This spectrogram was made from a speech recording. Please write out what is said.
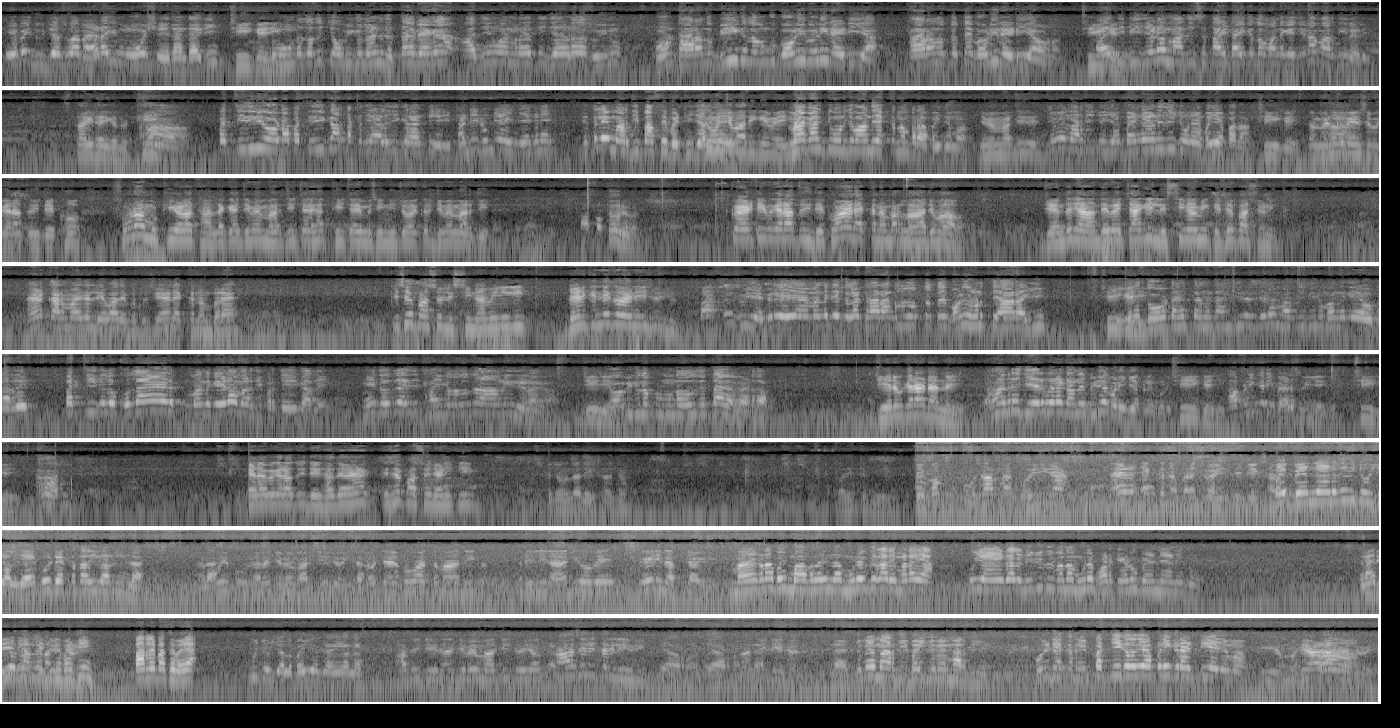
ਇਹ ਬਾਈ ਦੂਜਾ ਸੂਆ ਬੈੜਾ ਜੀ ਮੂੰਹ ਛੇ ਦੰਦ ਹੈ ਜੀ। ਠੀਕ ਹੈ ਜੀ। ਪਲੂਨ ਦਾ ਦੁੱਧ 24 ਕਿਲੋ ਨੇ ਦਿੱਤਾ ਹੈਗਾ। ਅੱਜ ਇਹਨੂੰ ਅਮਨ ਦਾ ਤੀਜਾ ਜਿਹੜਾ ਸੂਈ ਨੂੰ। ਹੁਣ 18 ਤੋਂ 20 ਕਿਲੋ ਵਾਂਗੂ ਬੌਲੀ ਬੌਲੀ ਰੈਡੀ ਆ। 18 ਤੋਂ ਉੱਤੇ ਬੌਲੀ ਰੈਡੀ ਆ ਹੁਣ। ਠੀਕ ਹੈ ਜੀ। ਵੀ ਜਿਹੜਾ ਮਰਜ਼ੀ 27 28 ਕਿਲੋ ਮੰਨ ਕੇ ਜਿਹੜਾ ਮਰਜ਼ੀ ਲੈ ਲੇ। 27 28 ਕਿਲੋ ਠੀਕ। ਹਾਂ। 25 ਦੀ ਵੀ ਓਟ ਆ 25 ਦੀ ਘਰ ਤੱਕ ਦੀ ਵਾਲੇ ਦੀ ਗਾਰੰਟੀ ਹੈਗੀ। ਠੰਡੀ ਠੁੰਡੀ ਕਿ ਨੇ ਜਿੱਤਲੇ ਮਰਜ਼ੀ ਪਾਸੇ ਬੈਠੀ ਚੱਲ ਚੋਣ ਚਵਾਦੀ ਕਿਵੇਂ? ਜੀ ਮੈਂ ਕਹਿੰਦਾ ਚੂਣ ਜਵਾਨ ਦੇ ਇੱਕ ਨੰਬਰ ਆ ਬਈ ਜਮਾ। ਜਿਵੇਂ ਮਰਜ਼ੀ ਦੇ- ਜਿਵੇਂ ਮਰਜ਼ੀ ਚੋਈ ਆ ਬੈਣਿਆਂ ਦੀ ਚੋਣਿਆ ਬਈ ਆਪਾਂ ਤਾਂ। ਠੀਕ ਹੈ ਜੀ। ਤਾਂ ਮਿਲਕ ਹਾਂ। ਵੇਨਸ ਵਗੈਰਾ ਤੁਸੀਂ ਦੇਖੋ। ਸੋਹਣਾ ਮੁੱਠੀ ਵਾਲਾ ਥਣ ਲੱਗਿਆ ਜਿਵੇਂ ਮਰਜ਼ੀ ਚਾਹੇ ਹੱਥੀ ਚਾਹੇ ਮਸ਼ੀਨੀ ਚੋਏ ਕਰ ਜਿਵੇਂ ਮਰਜ਼ੀ। ਧੋਰੇ ਕੁਆਲਿਟੀ ਵਗੈਰਾ ਤੁਸੀਂ ਦੇਖੋ ਐਨ ਇੱਕ ਨੰਬਰ ਲਾਜਵਾਬ। ਜਿੰਦ ਜਾਨ ਦੇ ਵਿੱਚ ਆ ਗਈ ਲਿੱਸੀ ਨਾਮੀ ਕਿਸੇ ਪਾਸਿਓਂ ਨਹੀਂ। ਐਨ ਕਰਮਾ ਦਾ ਲੇਵਾ ਦੇਖੋ ਤੁਸੀਂ ਐਨ ਇੱਕ ਨੰਬਰ ਹੈ। ਕਿਸੇ ਪਾਸਿਓਂ ਲਿੱਸੀ ਨਾਮੀ ਨਹੀਂ ਗਈ ਦਿਨ ਕਿੰਨੇ ਕੁ ਹੋਏ ਨਹੀਂ ਨੂੰ? ਪਾਸੇ ਸੂਈ ਹੈ ਵੀਰੇ ਇਹ ਮੰਨ ਕੇ ਚੱਲਾ 18 ਕਿਲੋ ਦੇ ਉੱਤੇ ਉੱਤੇ ਬੋਲੀ ਹੁਣ ਤਿਆਰ ਹੈਗੀ ਠੀਕ ਹੈ ਜੀ। ਦੋ ਟਾਈਮ ਤਿੰਨ ਟਾਈਮ ਜਿਹੜਾ ਜਿਹੜਾ ਮਰਜ਼ੀ ਵੀਰ ਮੰਨ ਕੇ ਉਹ ਕਰ ਲੇ। 25 ਕਿਲੋ ਖੁੱਲਾ ਐਨ ਮੰਨ ਕੇ ਜਿਹੜਾ ਮਰਜ਼ੀ ਪਰਚੇਜ ਕਰ ਲੇ। ਨਹੀਂ ਦੁੱਧ ਇਹਦੀ 28 ਕਿਲੋ ਦੁੱਧ ਆਮ ਨਹੀਂ ਦੇਣਾਗਾ। ਜੀ ਜੀ। 24 ਕਿਲੋ ਪਲੂਨ ਦਾ ਦੁੱਧ ਦਿੱਤਾ ਹੈਗਾ ਬੈਠਦਾ ਜੇਰ ਵਗੈਰਾ ਡਨ ਹੈ ਜੀ? ਹਾਂ ਵੀਰੇ ਜੇਰ ਵਗੈਰਾ ਡਾਨੇ ਵੀਡੀਓ ਬਣੀ ਵੀ ਆਪਣੇ ਕੋਲ। ਠੀਕ ਹੈ ਜੀ। ਆਪਣੀ ਘਰੀ ਬੈਠ ਸੂਈ ਹੈਗੀ ਠੀਕ ਹੈ ਜੀ। ਹਾਂ। ਐਣਾ ਵਗੈਰਾ ਤੁਸੀਂ ਦੇਖ ਸਕਦੇ ਹੋ ਕਿਸੇ ਪਾਸੇ ਜਾਣੀ ਕਿ ਚਾਹੁੰਦਾ ਦੇਖ ਸਕਦੇ ਹੋ। ਭਾਜੀ ਤਕਲੀਫ ਦੇਖੋ ਭੂਸਰ ਦਾ ਕੋਈ ਨਹੀਂ ਗਾ। ਐਨ ਇੱਕ ਨੰਬਰ ਚੁਆਈ ਤੇ ਦੇਖ ਸਕਦੇ ਬਈ ਬਿਨ ਲੈਣ ਦੇ ਵੀ ਚੋਈ ਚੱਲ ਜਾਏ ਕੋਈ ਦਿੱਕਤ ਵਾਲੀ ਗੱਲ ਨਹੀਂ ਲੈ। ਕੋਈ ਭੂਸਰ ਜਿਵੇਂ ਮਰਜ਼ੀ ਚੋਈ ਚਲੋ ਚਾਹੇ ਭਗਵੰਤ ਮਾਨ ਦੀ ਰੈਲੀ ਨਾ ਦੀ ਹੋਵੇ ਨਹੀਂ ਲੱਤ ਚੱਕਦੀ ਮੈਂ ਕਹਣਾ ਬਈ ਮਾਸਲਾ ਨਹੀਂ ਲੈ ਮੂਰੇ ਵਿਗਾਰੇ ਮੜਾ ਆ ਕੋਈ ਐਂ ਗੱਲ ਨਹੀਂ ਵੀ ਕੋਈ ਬੰਦਾ ਮੂਰੇ ਫੜ ਕੇ ਇਹਨੂੰ ਬੈਣ ਨਿਆਣੇ ਤੋਂ। ਰਾਜੂ ਪਰਲੇ ਪਾਸੇ ਬੈਠੀ ਪਰਲੇ ਪਾਸੇ ਭਈਆ ਕੋਈ ਚੋਈ ਚੱਲ ਬਈ ਇਹ ਕਹੇ ਗੱਲ ਆ ਤੁਸੀਂ ਦੇਖ ਸਕਦੇ ਜਿਵੇਂ ਮਰਜ਼ੀ ਚੋਈ ਜਾਓ ਕਾਸੇ ਦੀ ਤਕਲੀਫ ਨਹੀਂ। ਤਿਆਰ ਨਾਲ ਤਿਆਰ ਆ ਤੁਸੀਂ ਦੇਖ ਸਕਦੇ ਲੈ ਜਿਵੇਂ ਮਰਜ਼ੀ ਬਈ ਜਿਵੇਂ ਮਰਜ਼ੀ। ਕੋਈ ਦਿੱਕਤ ਨਹੀਂ। 25 ਕਿਲੋ ਦੀ ਆਪਣੀ ਗਾਰੰਟੀ ਹੈ ਜਮਾ? ਠੀਕ ਹੈ ਮਖਿਆਲ ਆ ਗਿਆ ਚੋਈ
